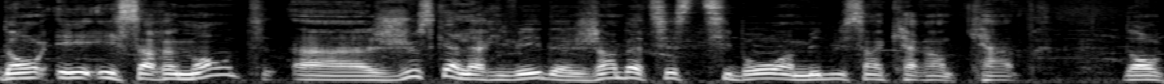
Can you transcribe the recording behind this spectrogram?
Donc, et, et ça remonte euh, jusqu'à l'arrivée de Jean-Baptiste Thibault en 1844. Donc,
